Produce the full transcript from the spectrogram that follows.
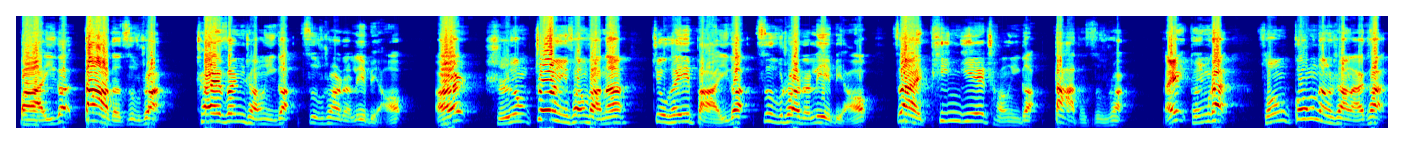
把一个大的字符串拆分成一个字符串的列表；而使用 join 方法呢，就可以把一个字符串的列表再拼接成一个大的字符串。哎，同学们看。从功能上来看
